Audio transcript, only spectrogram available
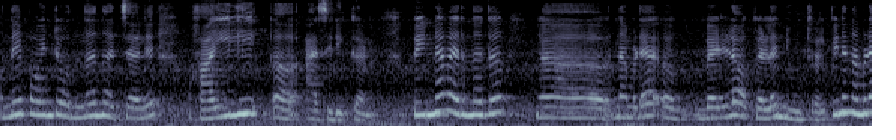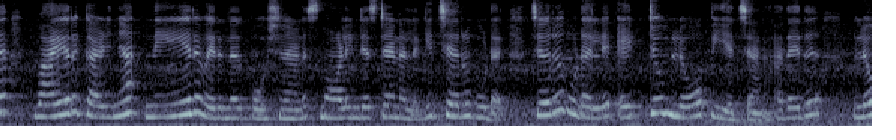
ഒന്നേ പോയിന്റ് ഒന്ന് എന്ന് വെച്ചാൽ ഹൈലി ആസിഡിക് ആണ്. പിന്നെ വരുന്നത് നമ്മുടെ വെള്ളമൊക്കെ ഉള്ള ന്യൂട്രൽ പിന്നെ നമ്മുടെ വയറ് കഴിഞ്ഞാൽ നേരെ വരുന്ന പോർഷനാണ് സ്മോൾ ഇന്റസ്റ്റൈൻ അല്ലെങ്കിൽ ചെറുകുടൽ. ചെറുകുടലിൽ ഏറ്റവും ലോ പി എച്ച് ആണ്. അതായത് ലോ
